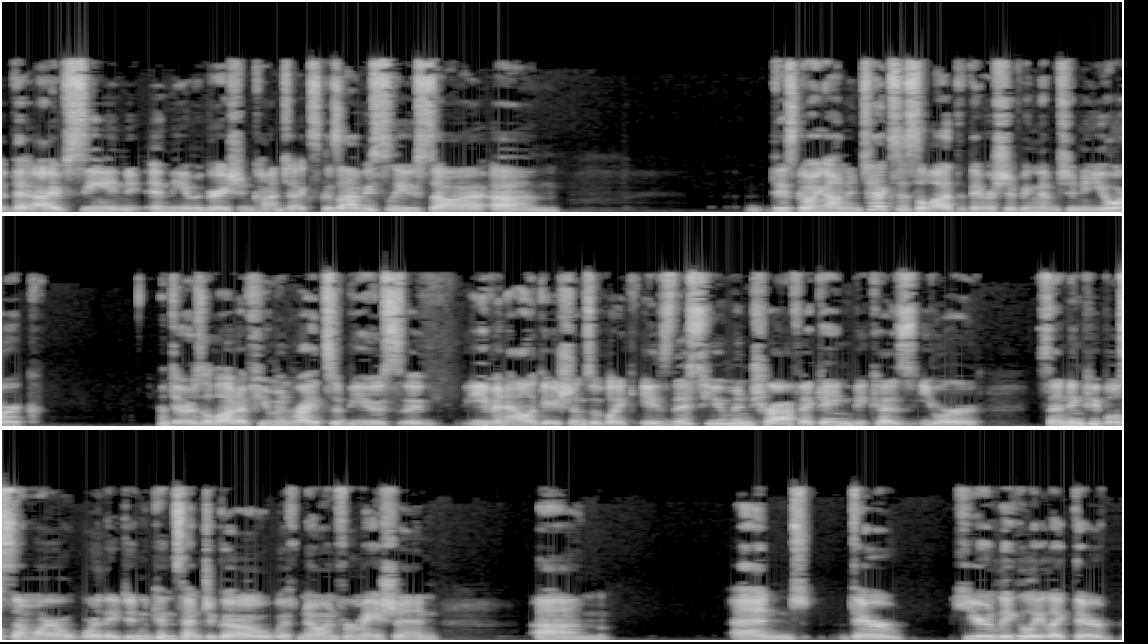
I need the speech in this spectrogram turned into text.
that I've seen in the immigration context. Because obviously, you saw um, this going on in Texas a lot that they were shipping them to New York. There was a lot of human rights abuse, uh, even allegations of like, is this human trafficking? Because you're sending people somewhere where they didn't consent to go with no information, um, and they're here legally. Like they're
